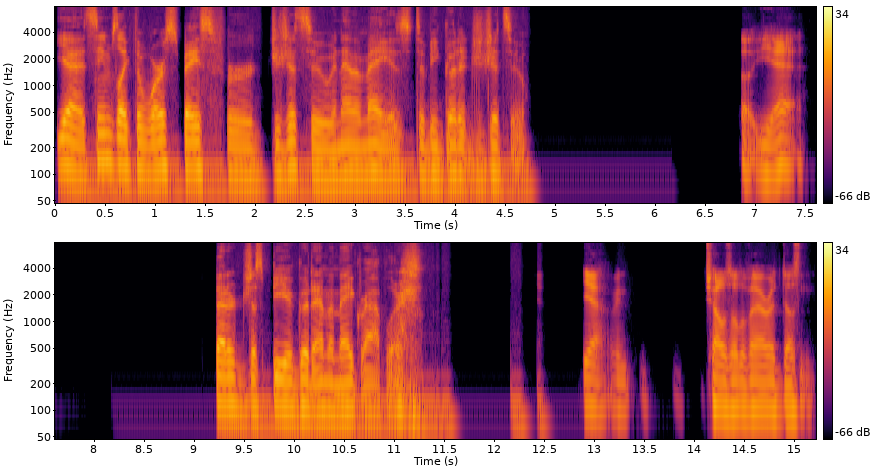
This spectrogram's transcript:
Yeah, it seems like the worst space for jiu-jitsu in MMA is to be good at jiu-jitsu. Uh, yeah, Better just be a good MMA grappler. yeah. I mean, Charles Oliveira doesn't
